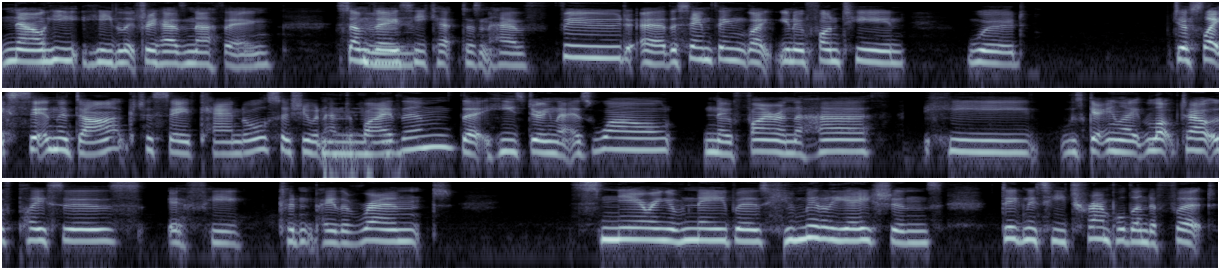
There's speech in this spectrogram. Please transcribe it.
now he he literally has nothing. Some days Hmm. he ca- doesn't have food. Uh, the same thing like you know Fantine would just like sit in the dark to save candles so she wouldn't have to buy Mm. them. That he's doing that as well. No fire on the hearth. He was getting like locked out of places if he couldn't pay the rent. Sneering of neighbors, humiliations, dignity trampled underfoot,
